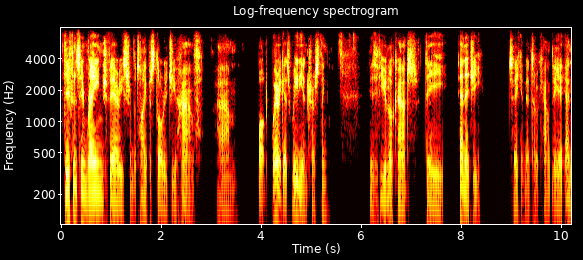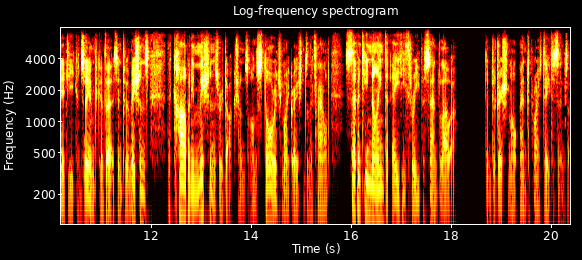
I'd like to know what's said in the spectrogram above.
The difference in range varies from the type of storage you have. Um, but where it gets really interesting is if you look at the energy taken into account, the energy consumed converts into emissions, the carbon emissions reductions on storage migration to the cloud, 79 to 83% lower than traditional enterprise data center.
